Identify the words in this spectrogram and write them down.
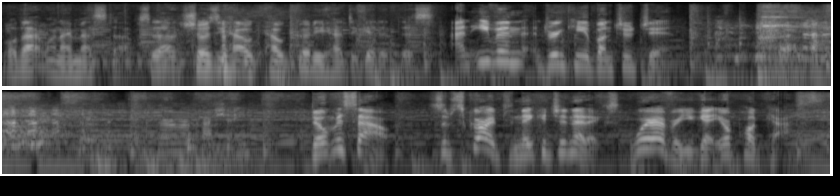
Well, that one I messed up. So that shows you how, how good he had to get at this. And even drinking a bunch of gin. Very refreshing. Don't miss out. Subscribe to Naked Genetics wherever you get your podcasts.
